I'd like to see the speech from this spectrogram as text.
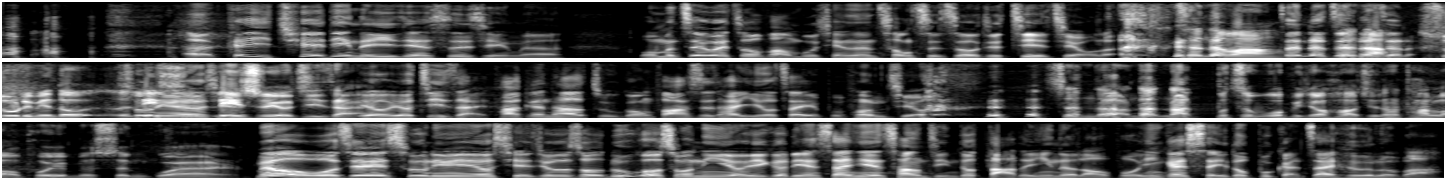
呃，可以确定的一件事情呢，我们这位周访部先生从此之后就戒酒了。”真的吗？真的真的真的书里面都呃历史历史有记载，有有记载，他跟他的主公发誓，他以后再也不碰酒。真的啊。那那不是我比较好奇，那他老婆有没有升官？没有，我这边书里面有写，就是说，如果说你有一个连三线场景都打得赢的老婆，应该谁都不敢再喝了吧？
